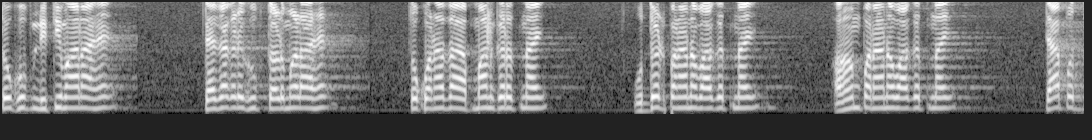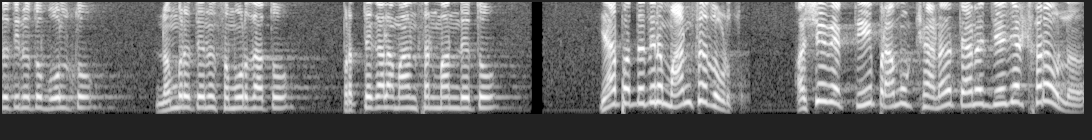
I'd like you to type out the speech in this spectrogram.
तो खूप नीतिमान आहे त्याच्याकडे खूप तळमळ आहे तो कोणाचा अपमान करत नाही उद्धटपणानं वागत नाही अहमपणानं वागत नाही त्या पद्धतीनं तो बोलतो. नम्रतेनं समोर जातो प्रत्येकाला मान सन्मान देतो या पद्धतीनं माणसं जोडतो. अशी व्यक्ती प्रामुख्यानं त्यानं जे जे ठरवलं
